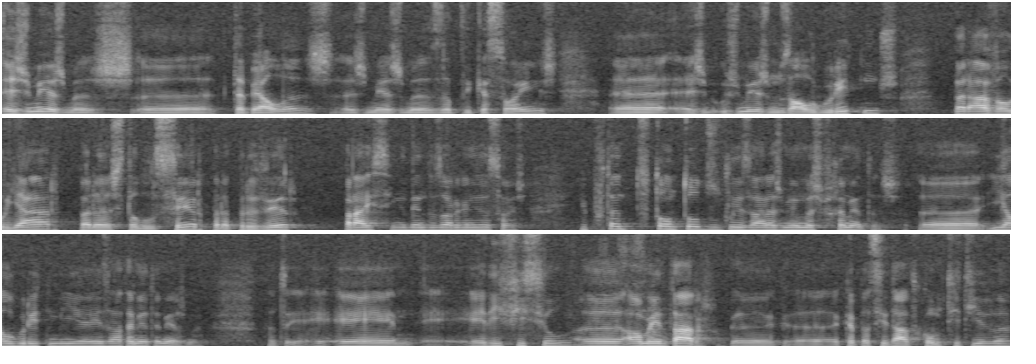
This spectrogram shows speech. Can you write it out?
as mesmas uh, tabelas, as mesmas aplicações, uh, as, os mesmos algoritmos para avaliar, para estabelecer, para prever pricing dentro das organizações. E, portanto, estão todos a utilizar as mesmas ferramentas. Uh, e a algoritmia é exatamente a mesma. Portanto, é, é, é, difícil aumentar a capacidade competitiva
